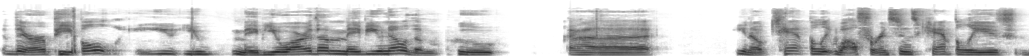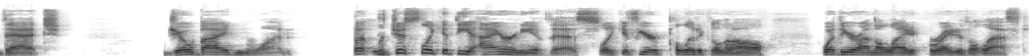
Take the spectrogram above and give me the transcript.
there are people you you maybe you are them, maybe you know them who uh, you know can't believe. Well, for instance, can't believe that Joe Biden won but just look at the irony of this. Like, if you're political at all, whether you're on the light, right or the left,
